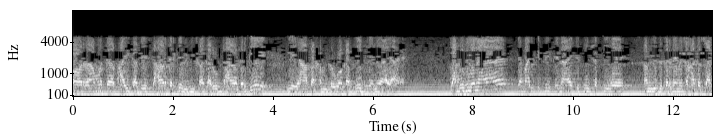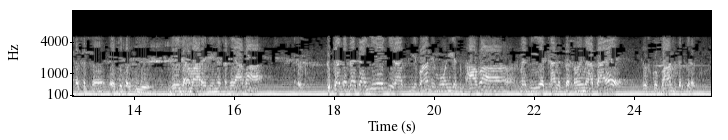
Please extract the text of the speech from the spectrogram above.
और रावण का भाई का देश धारण करके, विभीषण का रूप धारण करके, ये यहाँ पर हम लोगों का भेद लेने आया है। क्या भेद लेने आया है? कि हमारी कितनी सेना है कितनी शक्ति है, हम युद्ध करने में कहाँ तक क्या कर सकते हैं? ऐसे करके ये भेद हमारे लेने सके आवा। तो क्या करना चाहिए कि राष्ट्रीय बाँध मोही भावा? मैं तो ये अच्छा लगता समझ में आता है कि उसको बाँध करके रखो।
